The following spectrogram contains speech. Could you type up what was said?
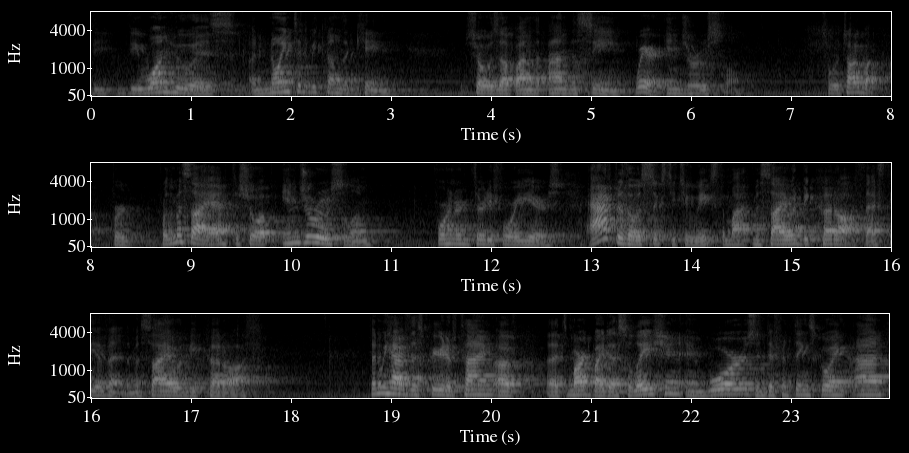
the, the one who is anointed to become the king, shows up on the, on the scene. Where? In Jerusalem. So we're talking about for, for the Messiah to show up in Jerusalem 434 years. After those 62 weeks, the Messiah would be cut off. That's the event. The Messiah would be cut off. Then we have this period of time of uh, it's marked by desolation and wars and different things going on,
